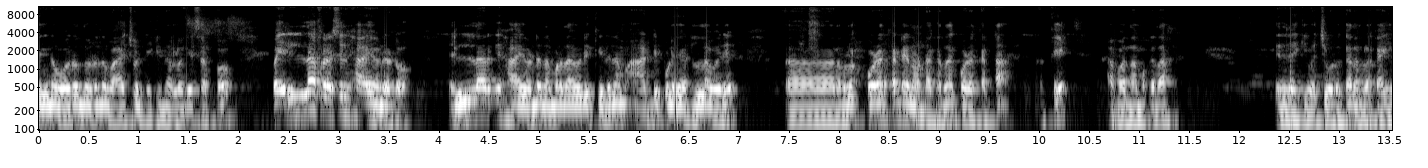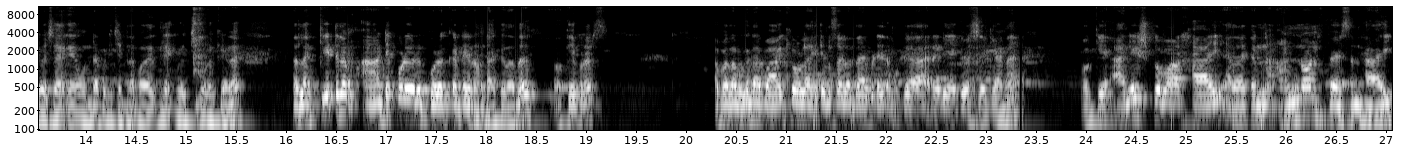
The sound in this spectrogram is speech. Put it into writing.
ഇങ്ങനെ ഓരോന്നോരോന്ന് വായിച്ചുകൊണ്ടിരിക്കുന്നുള്ളൂ കേസ് അപ്പോൾ അപ്പോൾ എല്ലാ ഫ്രണ്ട്സിനും ഹായ് ഉണ്ട് കേട്ടോ. എല്ലാവർക്കും ഹായ് ഉണ്ട്. നമ്മുടെ ഒരു കിടിലം അടിപൊളിയായിട്ടുള്ള ഒരു ആ, നമ്മളെ കുഴക്കട്ടയാണ് ഉണ്ടാക്കുന്നത് കുഴക്കട്ട. ഓക്കെ അപ്പോൾ നമുക്കതാ ഇതിലേക്ക് വെച്ച് കൊടുക്കാം. നമ്മളെ കൈ വെച്ച് ഉണ്ട പിടിച്ചിട്ട് നമ്മൾ ഇതിലേക്ക് വെച്ച് കൊടുക്കുകയാണ്. നല്ല കീട്ടിലും അടിപൊളി ഒരു കുഴക്കട്ടയാണ് ഉണ്ടാക്കുന്നത്. ഓക്കെ ഫ്രണ്ട്സ് അപ്പോൾ നമുക്ക് ബാക്കിയുള്ള ഐറ്റംസ് എല്ലാം ഇവിടെ നമുക്ക് റെഡിയാക്കി വെച്ചേക്കാണ്. ഓക്കെ അനീഷ് കുമാർ ഹായ് അതൊക്കെ തന്നെ അൺനോൺ പേഴ്സൺ ഹായ്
